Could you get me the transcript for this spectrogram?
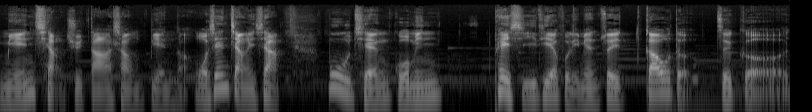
勉强去搭上边呢。我先讲一下，目前国民配息 ETF 里面最高的这个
